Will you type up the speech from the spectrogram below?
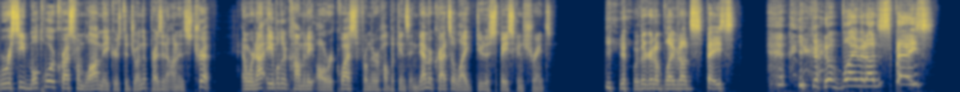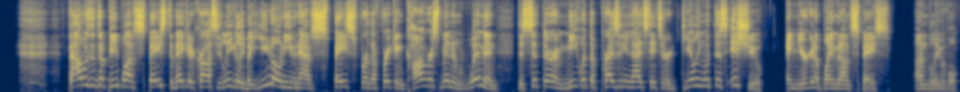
will receive multiple requests from lawmakers to join the president on his trip, and we're not able to accommodate all requests from the Republicans and Democrats alike due to space constraints. You they're gonna blame it on space. You're gonna blame it on space. Thousands of people have space to make it across illegally, but you don't even have space for the freaking congressmen and women to sit there and meet with the president of the United States that are dealing with this issue, and you're going to blame it on space. Unbelievable.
